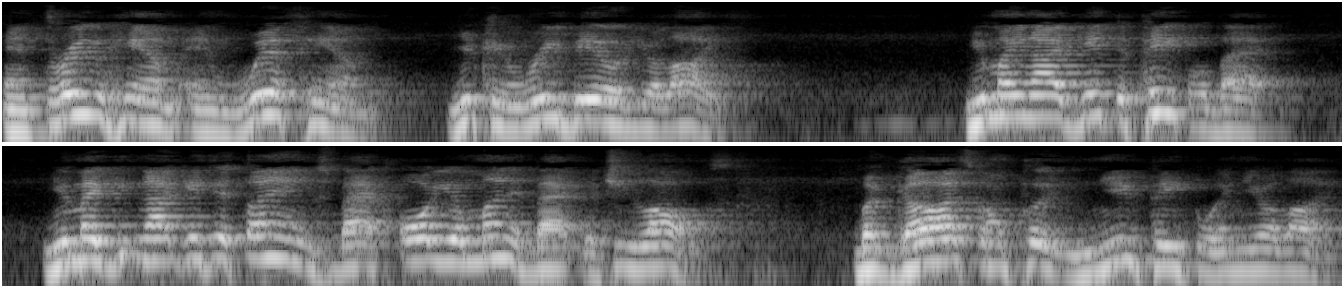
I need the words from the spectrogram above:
And through him and with him, you can rebuild your life. You may not get the people back, you may not get your things back or your money back that you lost. But God's going to put new people in your life.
